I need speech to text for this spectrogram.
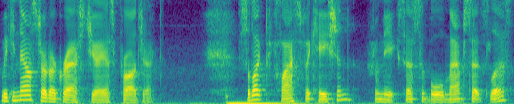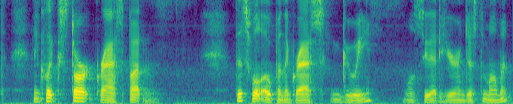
We can now start our GrassGIS project. Select classification from the accessible map sets list and click Start Grass button. This will open the Grass GUI. We'll see that here in just a moment.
